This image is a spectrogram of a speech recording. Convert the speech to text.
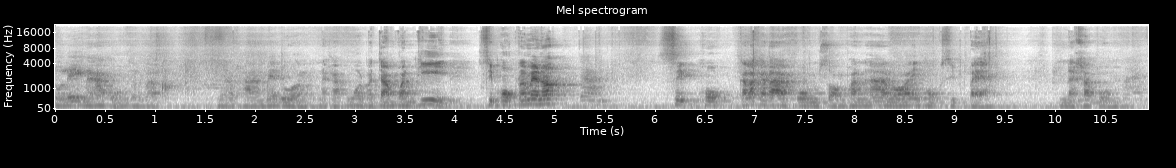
ตัวเลขนะครับ ผมสำหรับแนวทางแม่ดวงนะครับงวดประจำวันที่ 16 นะแม่เนาะ จ้า16 กรกฎาคม 2568 นะครับผมจ้า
